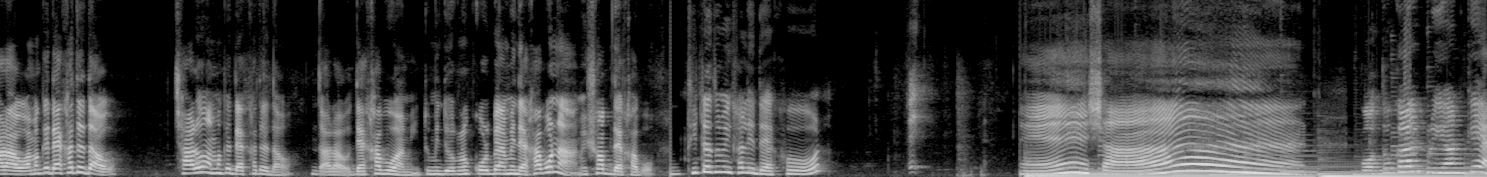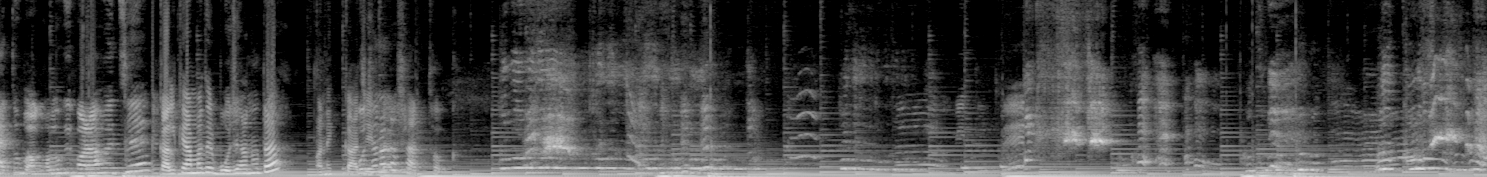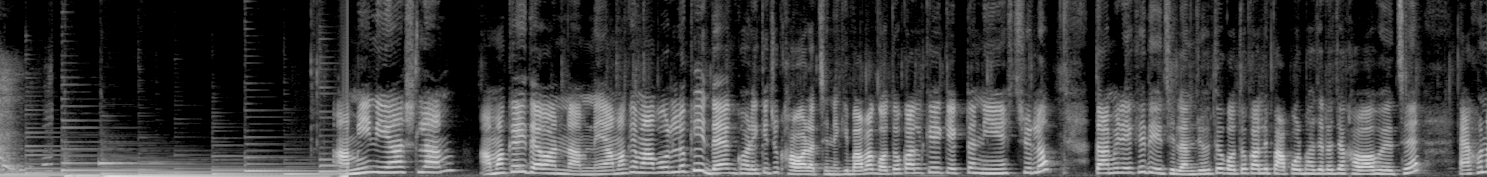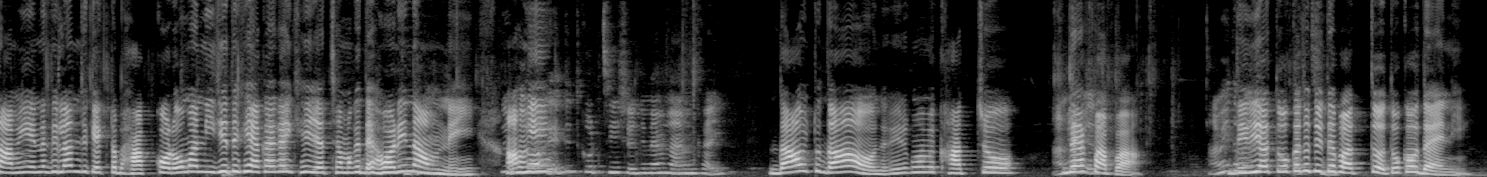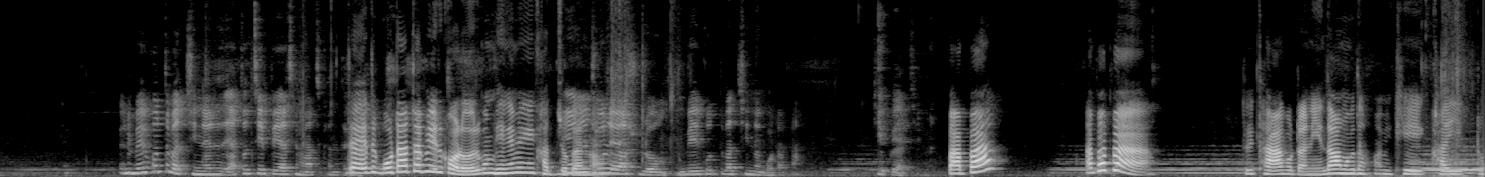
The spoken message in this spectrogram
দাঁড়াও আমাকে দেখাতে দাও। ছাড়ো আমাকে দেখাতে দাও। দাঁড়াও দেখাবো আমি। তুমি ওগুলো করবে আমি দেখাবো না আমি সব দেখাবো। বুদ্ধিটা তুমি খালি দেখো হ্যাঁ গতকাল প্রিয়ানকে এত বকাবকি করা হয়েছে। কালকে আমাদের বোঝানোটা অনেক কাজে বোঝানোটা সার্থক। আমি নিয়ে আসলাম আমাকেই দেওয়ার নাম নেই। আমাকে মা বলল কি দেখ ঘরে কিছু খাওয়ার আছে নাকি? বাবা গতকালকে কেকটা নিয়ে এসেছিল তা আমি রেখে দিয়েছিলাম। যেহেতু গতকালে পাঁপড় ভাজা টাজা খাওয়া হয়েছে এখন আমি এনে দিলাম যে কেকটা ভাগ করো। মা নিজে দেখে একা একাই খেয়ে যাচ্ছে আমাকে দেওয়ারই নাম নেই। আমি দাও একটু দাও। এরকম ভাবে খাচ্ছ দেখ পাপা দিদি আর তোকে তো দিতে পারতো তোকেও দেয়নি। এটা বের করতে পারছি না এত চেপে আছে মাঝখান থেকে। এটা গোটাটা বের করো এরকম ভেঙে ভেঙে খাচ্ছ কেন? চলে আসলো বের করতে পারছি না গোটাটা চেপে আছে। পাপা? আ পাপা? তুই থাক ওটা নিয়ে দাও আমাকে দাও আমি খেয়ে খাই একটু।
